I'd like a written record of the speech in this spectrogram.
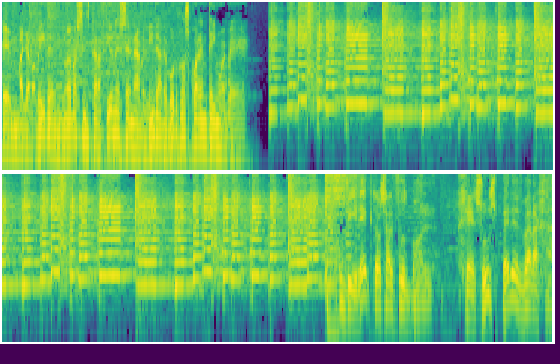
En Valladolid, en nuevas instalaciones en Avenida de Burgos 49. Directos al fútbol. Jesús Pérez Baraja.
